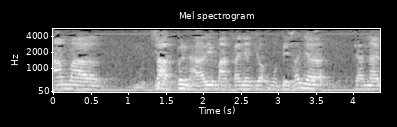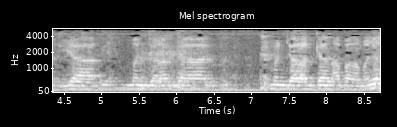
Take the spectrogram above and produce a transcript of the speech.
amal saben hari makannya juga mutis saja karena dia menjalankan menjalankan apa namanya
